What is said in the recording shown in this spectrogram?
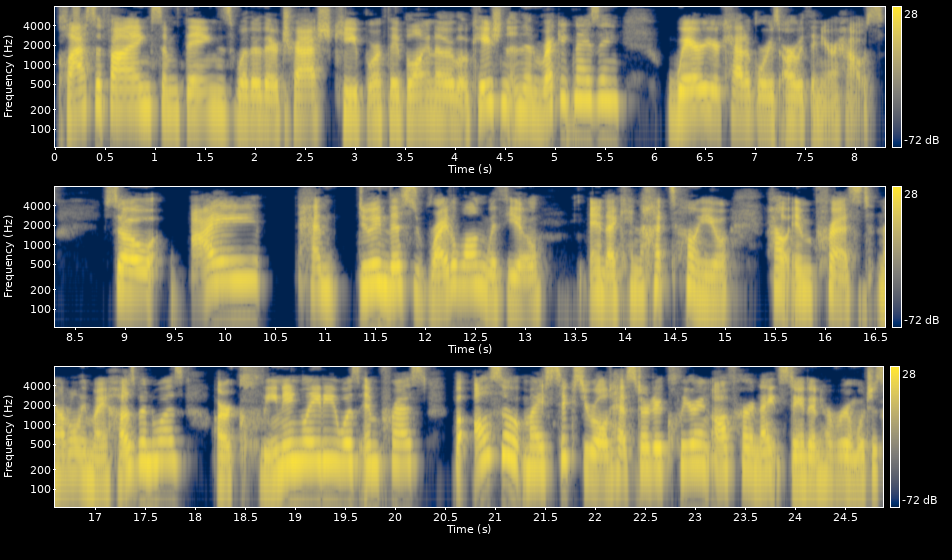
classifying some things, whether they're trash, keep, or if they belong in another location, and then recognizing where your categories are within your house. So, I am doing this right along with you and I cannot tell you how impressed not only my husband was, our cleaning lady was impressed, but also my six year old has started clearing off her nightstand in her room, which is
